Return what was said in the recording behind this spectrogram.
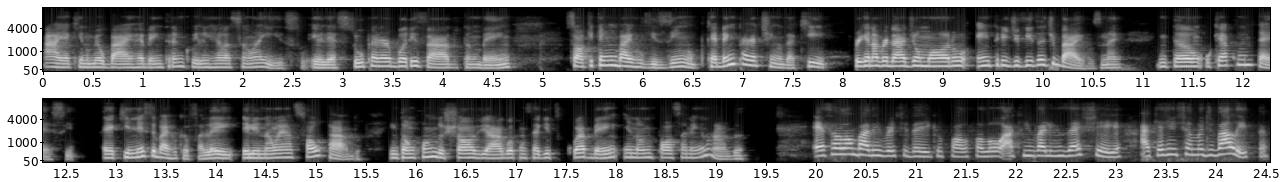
Ah, e aqui no meu bairro é bem tranquilo em relação a isso. Ele é super arborizado também. Só que tem um bairro vizinho, que é bem pertinho daqui, porque na verdade eu moro entre divisas de bairros, né? Então, o que acontece é que nesse bairro que eu falei, ele não é asfaltado. Então, quando chove, a água consegue escoar bem e não empoça nem nada. Essa lombada invertida aí que o Paulo falou, aqui em Valinhos é cheia. Aqui a gente chama de valeta.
